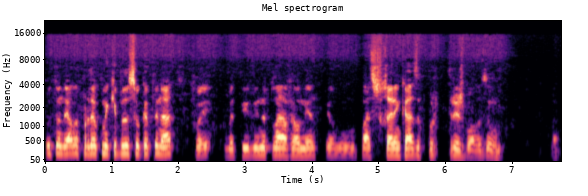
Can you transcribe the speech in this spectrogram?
O Tondela perdeu como equipa do seu campeonato, foi batido inapelavelmente pelo Passos Ferreira em casa por 3 bolas a 1. Pronto.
